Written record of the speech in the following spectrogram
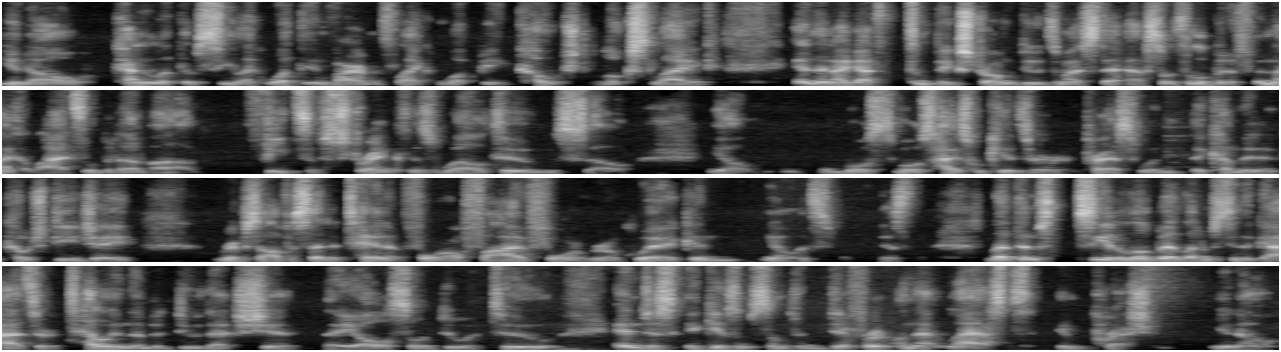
You know, kind of let them see like what the environment's like what being coached looks like. And then I got some big, strong dudes in my staff, so it's a little bit of, I'm not gonna lie, it's a little bit of uh, feats of strength as well too. So, you know, most most high school kids are impressed when they come in and Coach DJ rips off a set of ten at four oh five for them real quick, and you know, it's just let them see it a little bit. Let them see the guys that are telling them to do that shit. They also do it too, and just it gives them something different on that last impression. You know,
